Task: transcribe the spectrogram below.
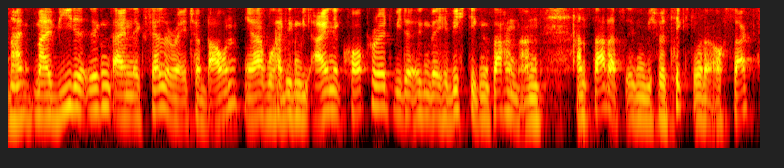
mal, mal, wieder irgendeinen Accelerator bauen, ja, wo halt irgendwie eine Corporate wieder irgendwelche wichtigen Sachen an, an Startups irgendwie vertickt oder auch sagt,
